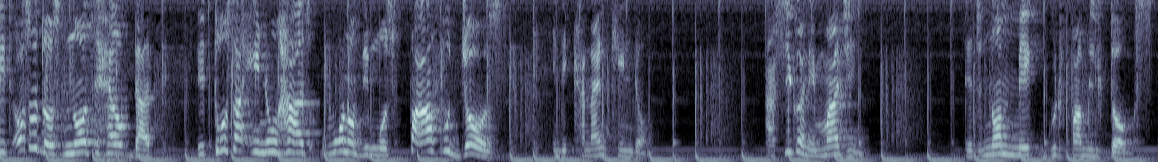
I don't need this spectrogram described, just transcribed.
It also does not help that the Tosa Inu has one of the most powerful jaws in the canine kingdom. As you can imagine, they do not make good family dogs.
